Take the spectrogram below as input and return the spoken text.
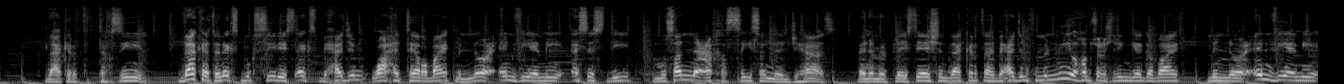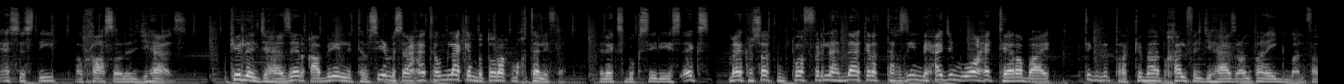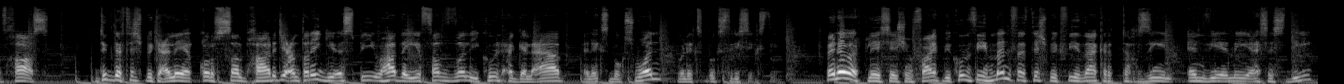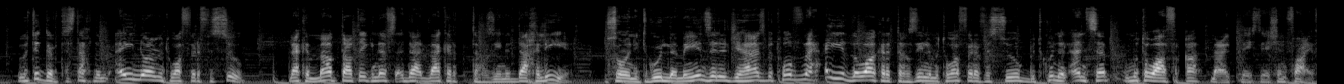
ذاكرة التخزين. ذاكرة ال Xbox Series X بحجم 1 تيرا بايت من نوع NVMe SSD المصنعة خصيصا للجهاز. بينما ال PlayStation ذاكرته بحجم 825 جيجا بايت من نوع NVMe SSD الخاصة للجهاز. كل الجهازين قابلين لتوسيع مساحتهم لكن بطرق مختلفة. ال Xbox Series X مايكروسوفت بتوفر له ذاكرة تخزين بحجم 1 تيرا بايت تقدر تركبها بخلف الجهاز عن طريق منفذ خاص. وتقدر تشبك عليه قرص صلب خارجي عن طريق USB وهذا يفضل يكون حق ألعاب ال Xbox 1 وال Xbox 360 بينما ال PlayStation 5 بيكون فيه منفذ تشبك فيه ذاكرة تخزين NVMe SSD وتقدر تستخدم أي نوع متوفر في السوق لكن ما بتعطيك نفس أداء ذاكرة التخزين الداخلية. سوني تقول لما ينزل الجهاز بتوضح أي ذواكر التخزين المتوفرة في السوق بتكون الأنسب ومتوافقة مع ال PlayStation 5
